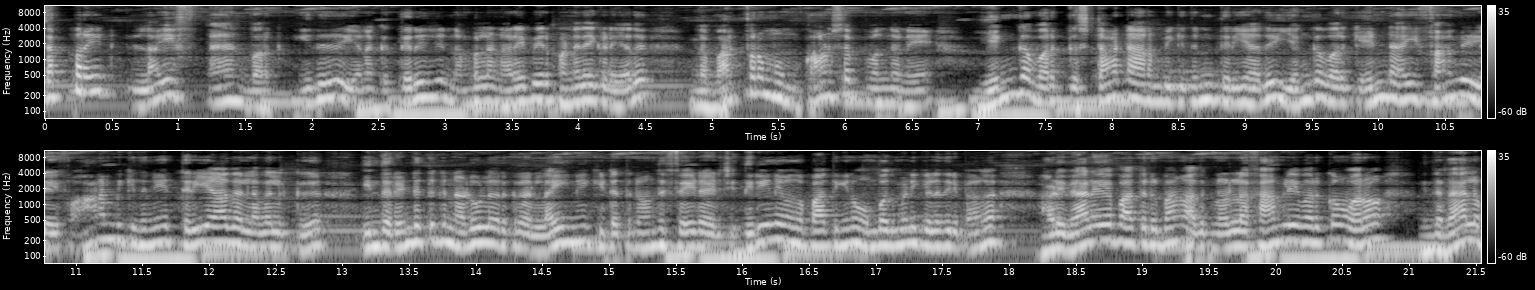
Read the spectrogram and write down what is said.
செப்பரேட் லைஃப் அண்ட் ஒர்க் இது எனக்கு தெரிஞ்சு நம்மள நிறைய பேர் பண்ணதே கிடையாது. இந்த ஒர்க் ஃப்ரம் ஹோம் கான்செப்ட் வந்தோடனே எங்கே ஒர்க் ஸ்டார்ட் ஆரம்பிக்குதுன்னு தெரியாது. எங்கே ஒர்க் எண்ட் ஆகி ஃபேமிலி லைஃப் ஆரம்பிக்குதுன்னே தெரியாத லெவலுக்கு இந்த ரெண்டுத்துக்கு நடுவில் இருக்கிற லைனே கிட்டத்தட்ட வந்து ஃபேட் ஆகிடுச்சு திடீர்னு இவங்க பார்த்தீங்கன்னா ஒன்பது மணிக்கு எழுதிருப்பாங்க அப்படி வேலையே பார்த்துட்டு இருப்பாங்க. அதுக்கு நல்ல ஃபேமிலி ஒர்க்கும் வரும். இந்த வேலை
